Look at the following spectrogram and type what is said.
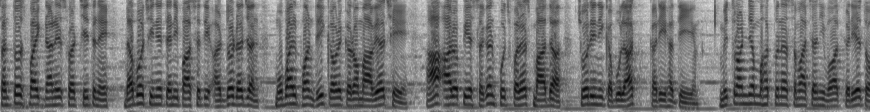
સંતોષભાઈ જ્ઞાનેશ્વર ચિત્તને દબોચીને તેની પાસેથી અડધો ડઝન મોબાઈલ ફોન રિકવર કરવામાં આવ્યા છે. આ આરોપીએ સઘન પૂછપરછ બાદ ચોરીની કબૂલાત કરી હતી. મિત્રો અન્ય મહત્વના સમાચારની વાત કરીએ તો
